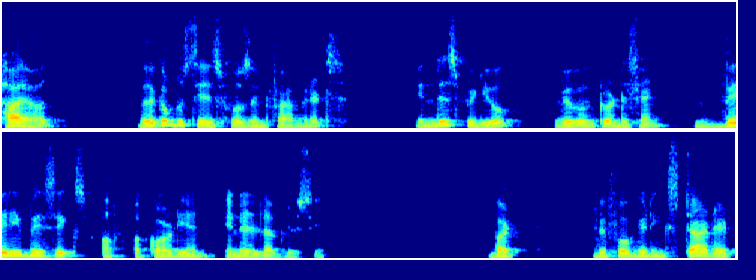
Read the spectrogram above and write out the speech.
Hi all, welcome to Salesforce in 5 minutes. In this video, we're going to understand very basics of accordion in LWC. But before getting started,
